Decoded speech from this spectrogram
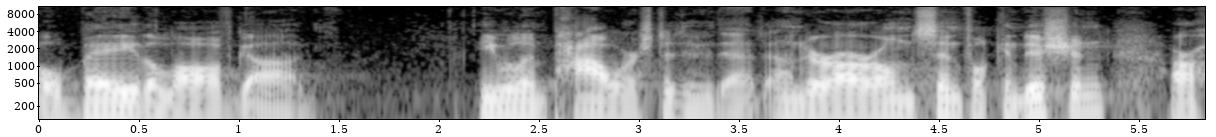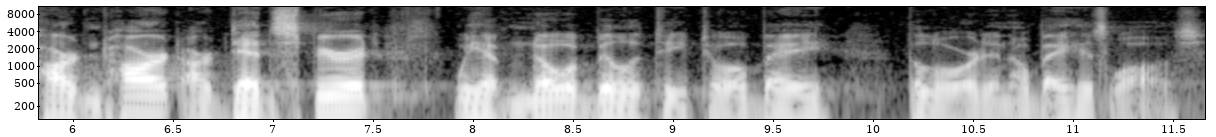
obey the law of God. He will empower us to do that. Under our own sinful condition, our hardened heart, our dead spirit, we have no ability to obey the Lord and obey his laws.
